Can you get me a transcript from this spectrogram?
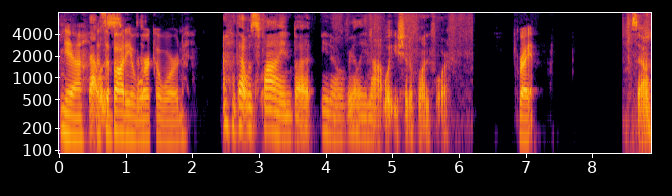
Yeah. That That's was- a body of that- work award. that was fine, but, you know, really not what you should have won for. Right. So,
